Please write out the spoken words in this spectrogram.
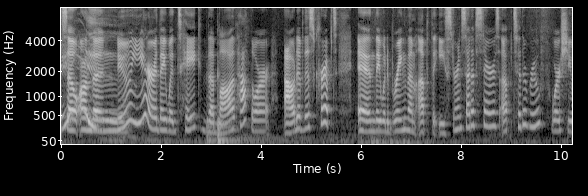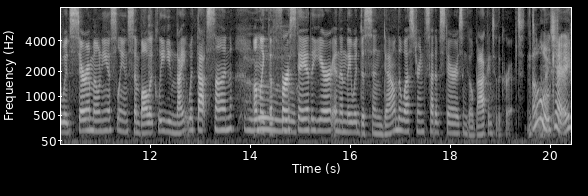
So on the new year, they would take the Ba of Hathor out of this crypt and they would bring them up the eastern set of stairs up to the roof where she would ceremoniously and symbolically unite with that sun on like the first day of the year and then they would descend down the western set of stairs and go back into the crypt until the Oh, next year. okay.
